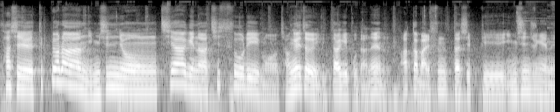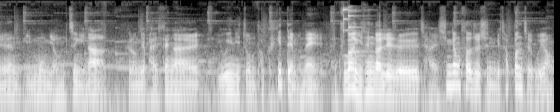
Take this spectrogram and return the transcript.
사실 특별한 임신용 치약이나 칫솔이 뭐 정해져 있다기보다는 아까 말씀드렸다시피 임신 중에는 잇몸 염증이나 그런 게 발생할 요인이 좀 더 크기 때문에 구강 위생 관리를 잘 신경 써주시는 게 첫 번째고요.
